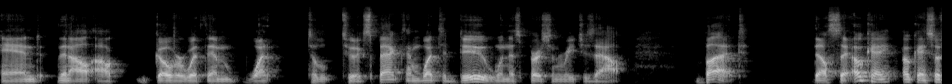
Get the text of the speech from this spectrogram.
And then I'll I'll go over with them what to to expect and what to do when this person reaches out. But they'll say okay okay so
